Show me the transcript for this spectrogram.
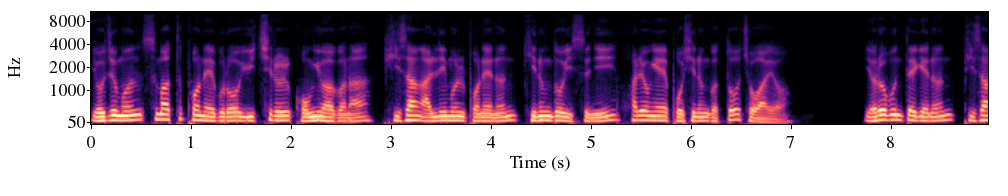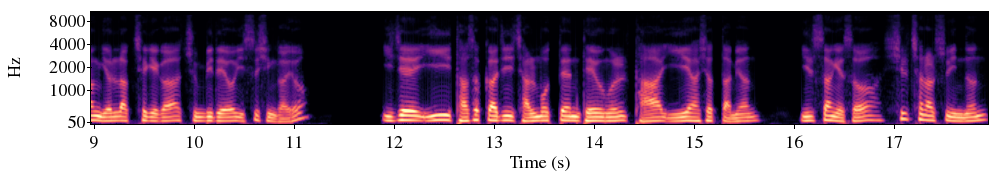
요즘은 스마트폰 앱으로 위치를 공유하거나 비상 알림을 보내는 기능도 있으니 활용해 보시는 것도 좋아요. 여러분 댁에는 비상 연락 체계가 준비되어 있으신가요? 이제 이 다섯 가지 잘못된 대응을 다 이해하셨다면 일상에서 실천할 수 있는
